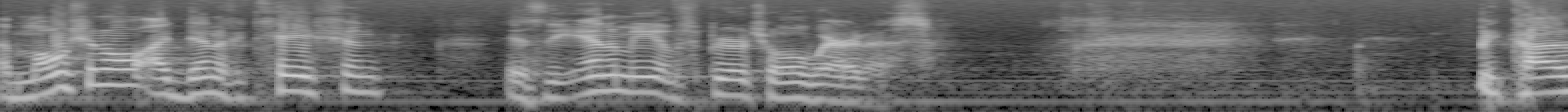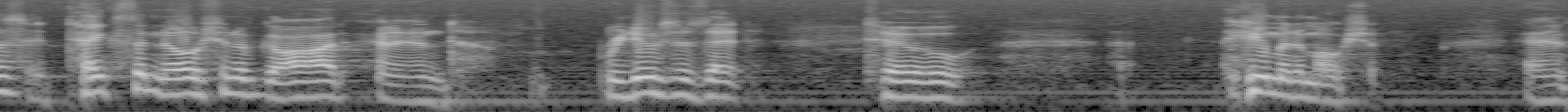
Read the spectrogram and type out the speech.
emotional identification is the enemy of spiritual awareness. Because it takes the notion of God and reduces it to human emotion. And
